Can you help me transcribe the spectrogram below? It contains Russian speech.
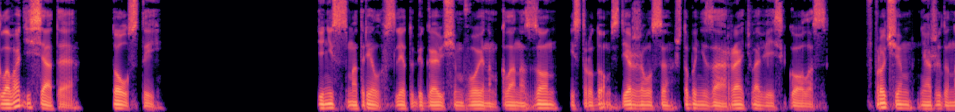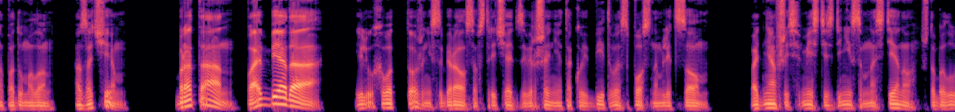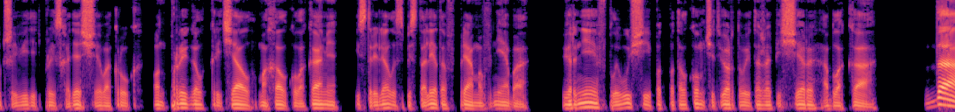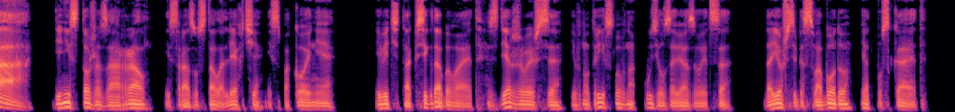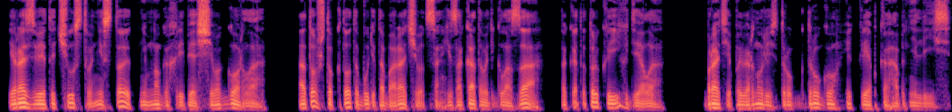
Глава десятая. Толстый. Денис смотрел вслед убегающим воинам клана Зон и с трудом сдерживался, чтобы не заорать во весь голос. Впрочем, неожиданно подумал он, а зачем? «Братан, победа!» Илюха вот тоже не собирался встречать завершение такой битвы с постным лицом. Поднявшись вместе с Денисом на стену, чтобы лучше видеть происходящее вокруг, он прыгал, кричал, махал кулаками и стрелял из пистолетов прямо в небо. Вернее, в плывущие под потолком четвертого этажа пещеры облака. «Да!» Денис тоже заорал, и сразу стало легче и спокойнее. И ведь так всегда бывает. Сдерживаешься, и внутри словно узел завязывается. Даешь себе свободу и отпускает. И разве это чувство не стоит немного хрипящего горла? А то, что кто-то будет оборачиваться и закатывать глаза, так это только их дело. Братья повернулись друг к другу и крепко обнялись.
